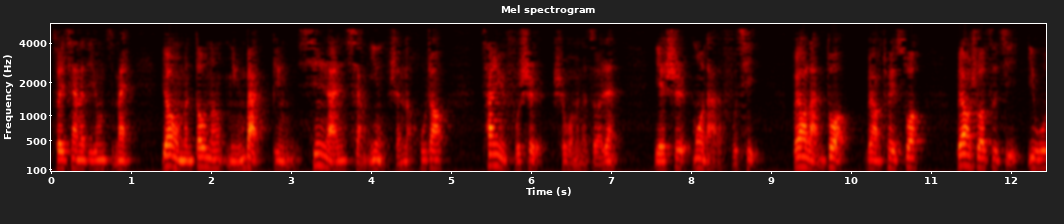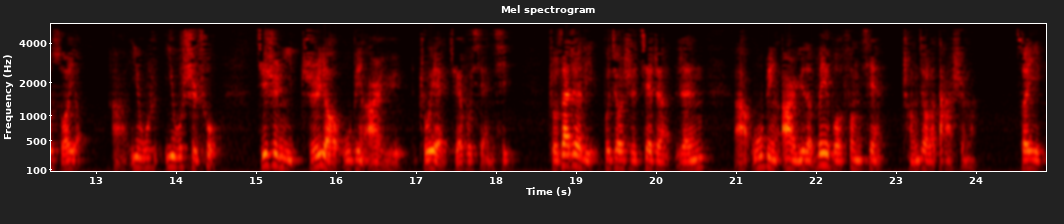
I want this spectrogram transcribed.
所以，亲爱的弟兄姊妹，愿我们都能明白并欣然响应神的呼召，参与服侍是我们的责任，也是莫大的福气。不要懒惰，不要退缩，不要说自己一无所有啊，一无一无是处，即使你只有五饼二鱼，主也绝不嫌弃。主在这里不就是借着人啊五饼二鱼的微薄奉献，成就了大事吗？所以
